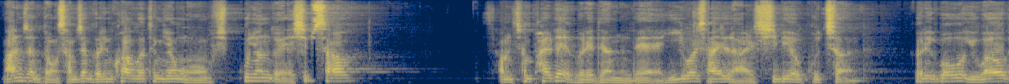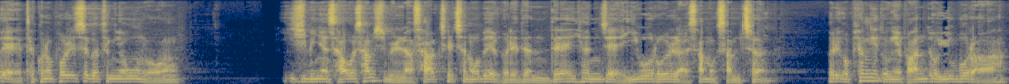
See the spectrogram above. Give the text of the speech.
만촌동 삼성그린코아 같은 경우 19년도에 14억 3,800에 거래되었는데 2월 4일 날 12억 9천 그리고 유가읍의 테크노폴리스 같은 경우는 22년 4월 30일 날 4억 7천5백에 거래됐는데 현재 2월 5일 날 3억 3천 그리고 평리동의 반도 유보라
